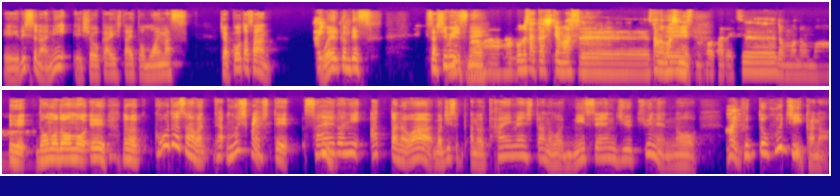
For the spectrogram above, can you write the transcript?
えー、リスナーに紹介したいと思います。じゃあ、コータさん、はい、ウェルカムです。久しぶりですね。ご無沙汰してます。佐野バスミスのコータです。えー、どうもどうも。えどうもどうも。えー、コータさんは、もしかして最後に会ったのは、はいうん、まあ、実際あの対面したのは2019年のフット富士かな、はい、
